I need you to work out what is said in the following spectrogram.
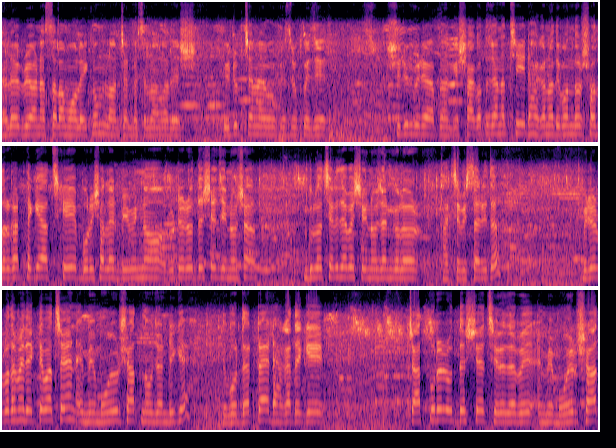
হ্যালো এভরিওয়ান, আসসালামু আলাইকুম। Launch and vessel Bangladesh YouTube channel এবং ফেসবুক পেজের শিডিউল ভিডিও আপনাকে স্বাগত জানাচ্ছি। ঢাকা নদী বন্দর সদরঘাট থেকে আজকে বরিশালের বিভিন্ন রুটের উদ্দেশ্যে যে নৌসাগুলো ছেড়ে যাবে, সেই নৌযানগুলোর থাকছে বিস্তারিত। ভিডিওর প্রথমে দেখতে পাচ্ছেন এম এ ময়ূর সাত নৌযানটিকে। দুপুর দেড়টায় ঢাকা থেকে চাঁদপুরের উদ্দেশ্যে ছেড়ে যাবে এম এ ময়ূর সাত।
